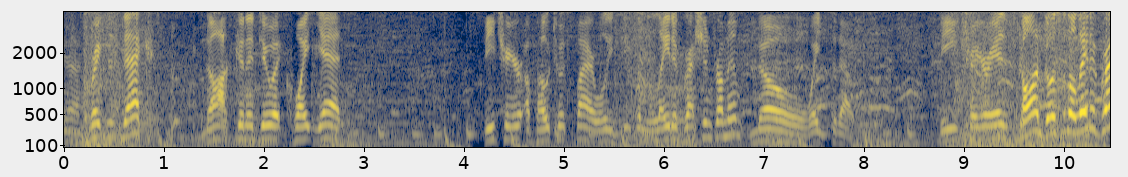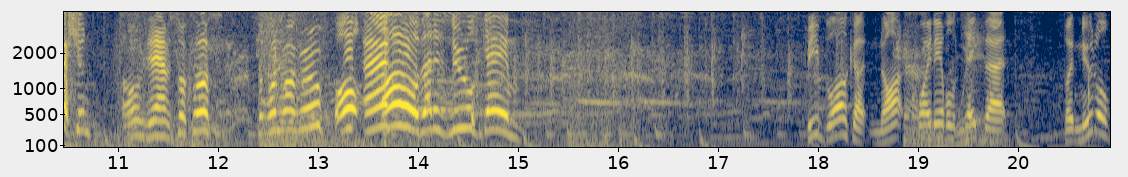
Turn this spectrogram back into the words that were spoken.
Yeah. Breaks his neck. Not gonna do it quite yet. V trigger about to expire. Will you see some late aggression from him? No, waits it out. V trigger is gone. Goes for the late aggression. Oh damn, so close. So one wrong move. Oh, And- oh, that is Noodle's game. V Blanka not quite able to take that, but Noodle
